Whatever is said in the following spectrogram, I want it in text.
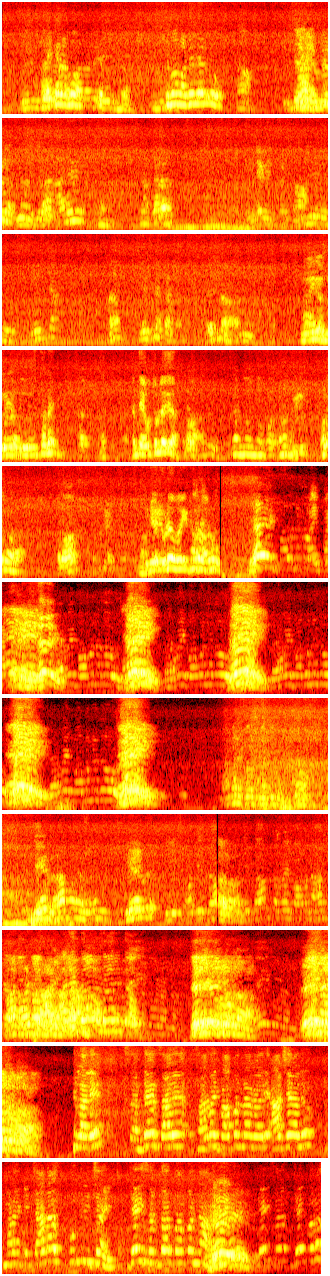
అంటే అవుతుండే ఇక. హలో? నేను కూడా పోయి ఇటు రాను. జై జై బాబన్న గౌడ్ జై సర్వై బాబన్న గౌడ్ జై సర్వై బాబన్న గౌడ్ జై సర్వై బాబన్న గౌడ్ జై మామూలు కోర్స్ మర్చిపోండి జై రామ జై జిల్లాలే సర్దార్ సారే సార్వై పాపన్న గారి ఆశయాలు మనకి చాలా స్ఫూర్తినిచ్చాయి జై సర్దార్ పాపన్న జై సర్- జై బోలో సర్దార్ సార్వై పాపన్నకి.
